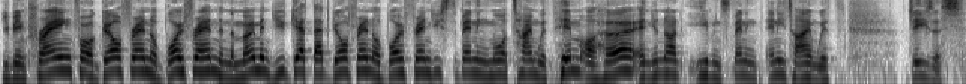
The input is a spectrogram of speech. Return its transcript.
You've been praying for a girlfriend or boyfriend, and the moment you get that girlfriend or boyfriend, you're spending more time with him or her, and you're not even spending any time with Jesus.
